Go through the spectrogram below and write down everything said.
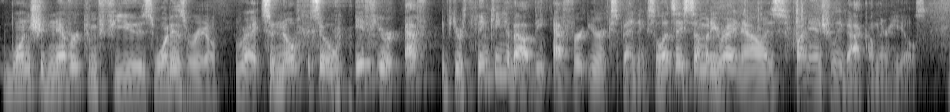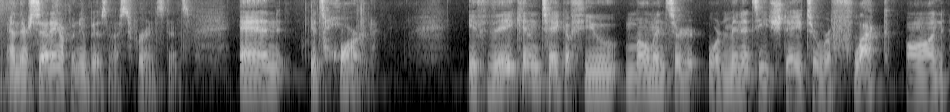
one should never confuse what is real? right. So no so if you're eff, if you're thinking about the effort you're expending so let's say somebody right now is financially back on their heels and they're setting up a new business for instance and it's hard if they can take a few moments or, or minutes each day to reflect on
